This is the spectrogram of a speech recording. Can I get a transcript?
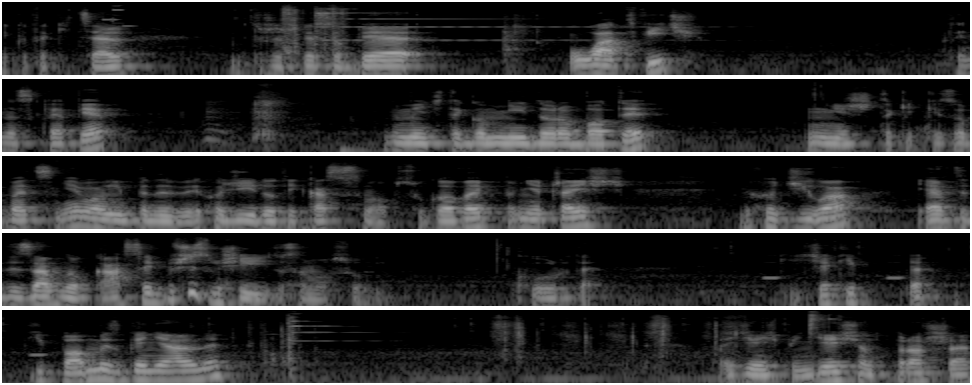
Jako taki cel. by Troszeczkę sobie ułatwić. Tutaj na sklepie. By mieć tego mniej do roboty. Niż tak jak jest obecnie, bo oni będą wychodzili do tej kasy samoobsługowej. Pewnie część wychodziła. Ja bym wtedy zamknął kasę i by wszyscy musieli iść do samoobsługi. Kurde. Jakiś jaki, jaki pomysł genialny? Tutaj 9,50 proszę.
